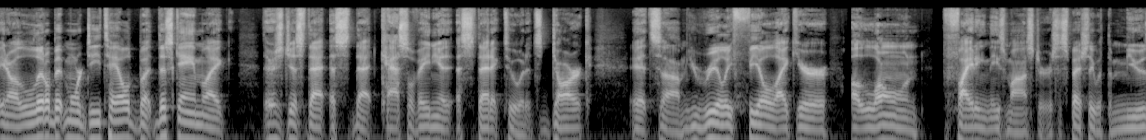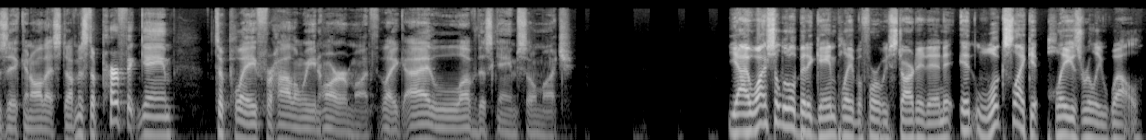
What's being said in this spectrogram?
you know, a little bit more detailed, but this game like there's just that that Castlevania aesthetic to it. It's dark. It's um, you really feel like you're alone fighting these monsters, especially with the music and all that stuff. And it's the perfect game to play for Halloween Horror Month. Like I love this game so much. Yeah, I watched a little bit of gameplay before we started, and it, it looks like it plays really well.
